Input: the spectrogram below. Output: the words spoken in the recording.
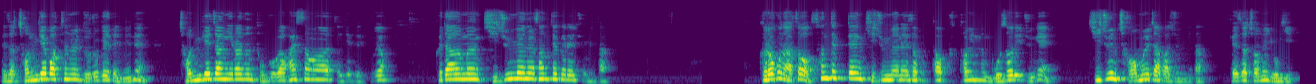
그래서 전개 버튼을 누르게 되면은 전개장이라는 도구가 활성화가 되게 되고요. 그 다음은 기준면을 선택을 해줍니다. 그러고 나서 선택된 기준면에서부터 붙어있는 모서리 중에 기준점을 잡아줍니다. 그래서 저는 여기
